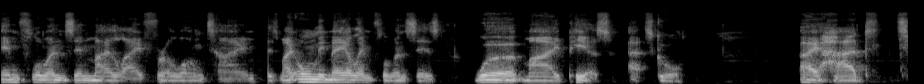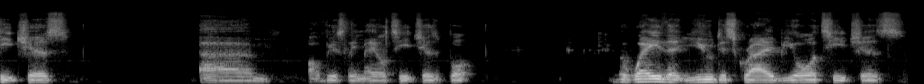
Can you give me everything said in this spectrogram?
influence in my life for a long time. Is my only male influences were my peers at school. I had teachers, um, obviously male teachers, but the way that you describe your teachers,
